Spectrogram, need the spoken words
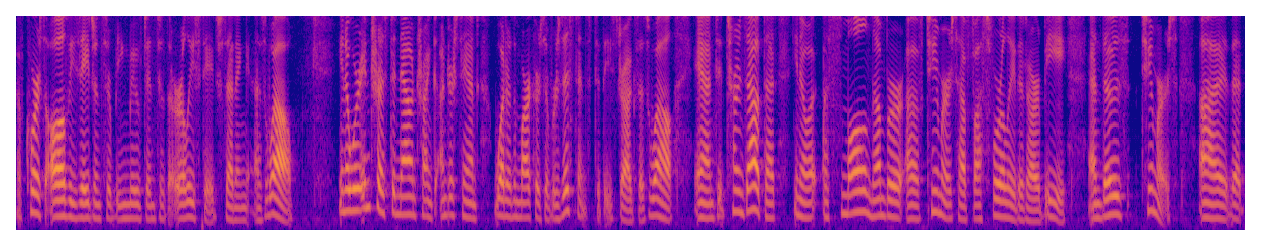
Of course, all of these agents are being moved into the early stage setting as well. You know, we're interested now in trying to understand what are the markers of resistance to these drugs as well. And it turns out that, you know, a, a small number of tumors have phosphorylated RB. And those tumors uh, that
